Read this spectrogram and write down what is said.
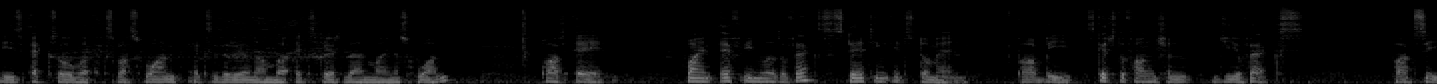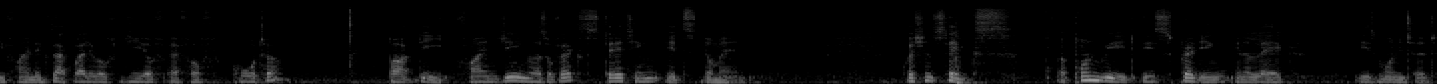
is x over x plus 1, x is a real number, x greater than minus 1. Part A. Find f inverse of x stating its domain. Part B. Sketch the function g of x. Part C. Find exact value of g of f of quarter. Part D. Find g inverse of x stating its domain. Question 6. A pondweed is spreading in a lake is monitored.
